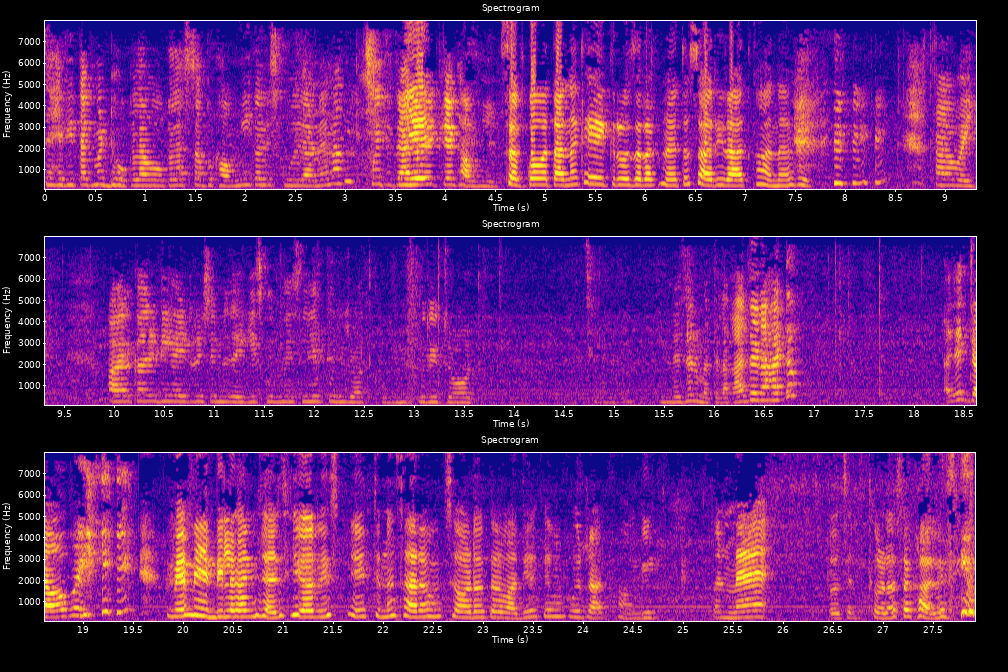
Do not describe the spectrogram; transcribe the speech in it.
शहरी तक मैं ढोकला वोकला सब खाऊँगी कल स्कूल जाना है ना कुछ ये- बैठ के खाऊँगी। सबको बताना कि एक रोजा रखना है तो सारी रात खाना है। हाँ वही। और कल डिहाइड्रेशन हो जाएगी स्कूल में इसलिए पूरी रात खाऊँगी पूरी रात। नज़र मत लगा दे रहा तो अरे जाओ भाई। मैं मेहंदी लगानी जा रही थी और इसने इतना सारा मुझसे ऑर्डर करवा दिया कि मैं पूरी रात खाऊँगी। पर मैं तो चल थोड़ा सा खा लेती हूँ।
